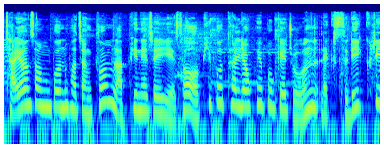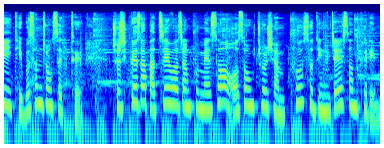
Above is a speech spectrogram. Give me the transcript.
자연 성분 화장품 라피네제이에서 피부 탄력 회복에 좋은 렉스리 크리에이티브 3종 세트, 주식회사 바찌 화장품에서 어성초 샴푸, soothing젤, 선크림,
